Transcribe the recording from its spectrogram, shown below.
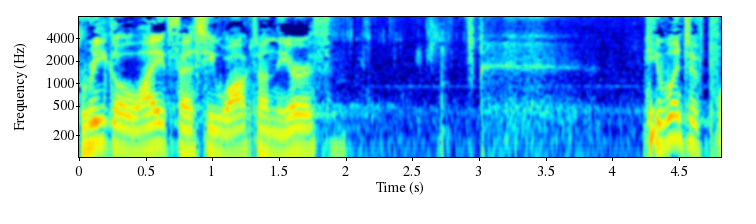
regal life as he walked on the earth. He wouldn't have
